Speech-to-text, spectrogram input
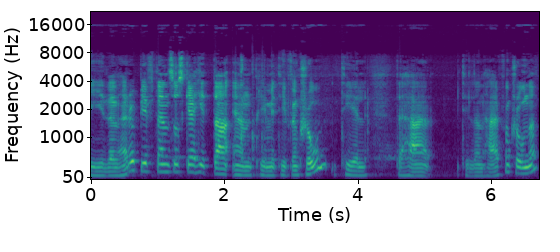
I den här uppgiften så ska jag hitta en primitiv funktion till, det här, till den här funktionen.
